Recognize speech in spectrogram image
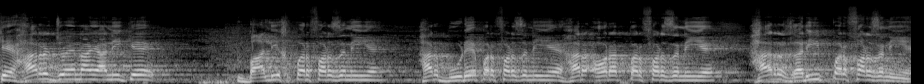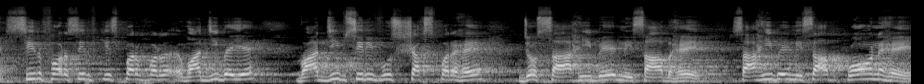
कि हर जो है ना यानी कि बालिग पर फ़र्ज़ नहीं है, हर बूढ़े पर फ़र्ज़ नहीं है, हर औरत पर फ़र्ज़ नहीं है। हर गरीब पर फ़र्ज़ नहीं है। सिर्फ़ और सिर्फ़ किस पर वाजिब है ये? वाजिब सिर्फ़ उस शख्स पर है जो साहिब निसाब है। साहिब निसाब कौन है?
